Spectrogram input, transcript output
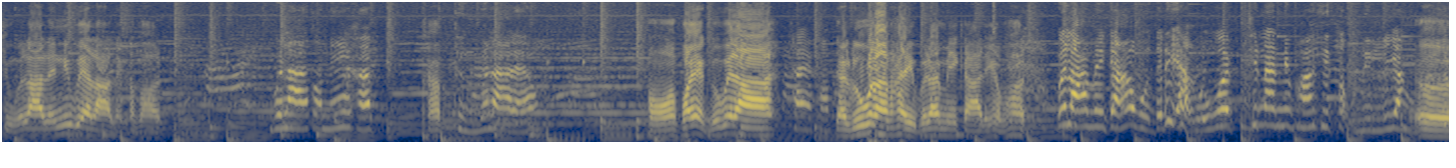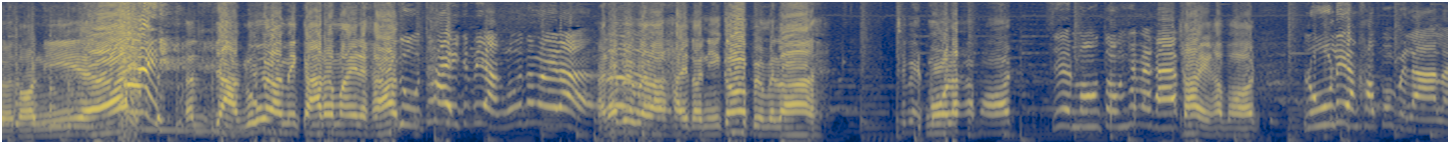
ถึงเวลาแล้วนี่เวลาอะไรครับพอดเวลาตอนนี้ครับ ครับ ถึงเวลาแล้ว อ๋อเพราะอยากรู้เวลา ใช่ครับ อยากรู้เวลาไทยหรือเวลาอเมริกาดีครับพอดเวลาอเมริกาครับผมจะได้อยากรู้ว่าที่นั่นนี่พระอาทิตย์ตกดินหรือยังเออตอนนี้เอ้ยแล้วอยากรู้เวลาอเมริกาทำไมนะครับอยู่ไทยจะไม่อยากรู้ทำไมล่ะอะถ้าเป็นเวลาไทยตอนนี้ก็เป็นเวลา 11โมงแล้วครับพอดสิบเอ็ดโมงตรงใช่ไหมครับ ใช่ครับพอดรู้หรือยังครับว่าเวลาอะไร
